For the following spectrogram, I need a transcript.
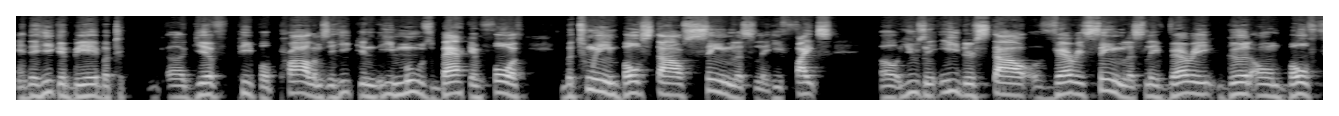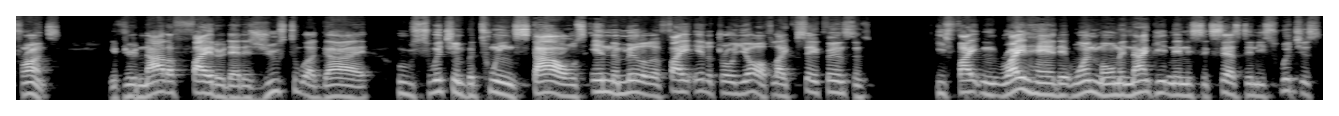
and then he can be able to uh, give people problems. And he can he moves back and forth between both styles seamlessly. He fights uh, using either style very seamlessly, very good on both fronts. If you're not a fighter that is used to a guy who's switching between styles in the middle of the fight, it'll throw you off. Like, say, for instance, he's fighting right handed one moment, not getting any success. Then he switches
